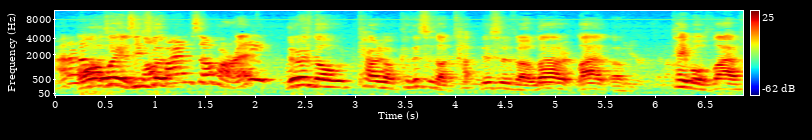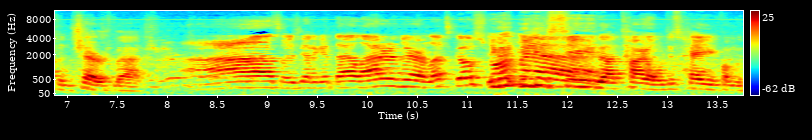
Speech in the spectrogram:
I don't know. Oh, wait, he he's disqualifying by himself already? There is no countdown because this is a this is a ladder, ladder, um, tables, ladders, and chairs match. Ah, so he's got to get that ladder in there. Let's go, You strong can, you can see that title just hanging from the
